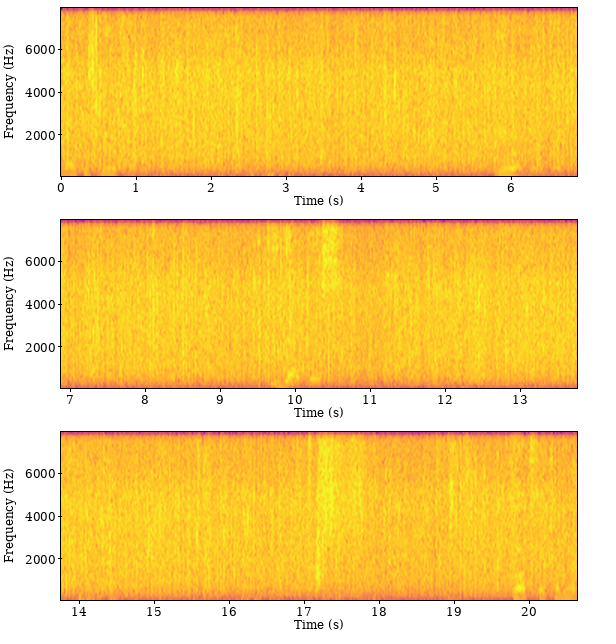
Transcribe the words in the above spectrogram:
Life is beautiful. You are beautiful. You got this. Thoughts that come in.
